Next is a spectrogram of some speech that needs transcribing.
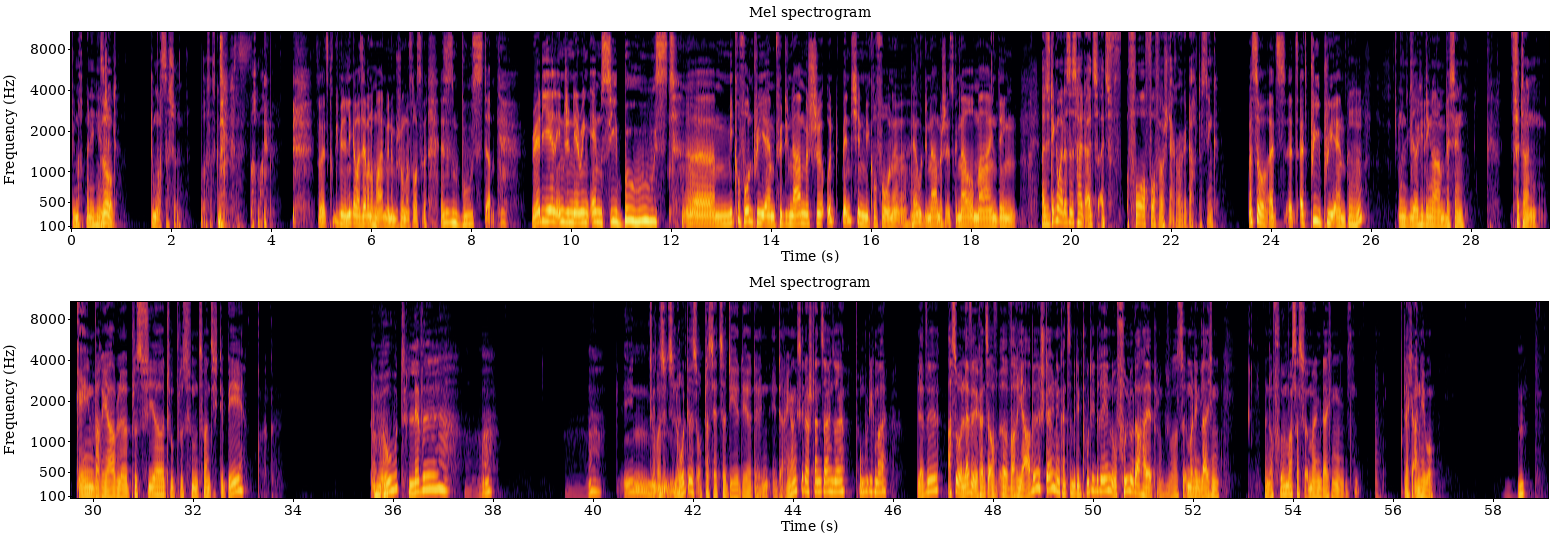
Wie macht man denn hier So. einen Chat? Du machst das schon. Du hast das gemacht. Mach mal. So, jetzt gucke ich mir den Link aber selber nochmal an, wenn du schon was rausgehört hast. Es ist ein Booster. Radial Engineering MC Boost. Ähm, Mikrofon Preamp für dynamische und Bändchenmikrofone. Ja gut, dynamische ist genau mein Ding. Also ich denke mal, das ist halt als, als Vor Vorverstärker gedacht, das Ding. Ach so, als, als, als Pre-Preamp. Und solche Dinger ein bisschen füttern. Gain-Variable plus 4 to plus 25 dB. Load Level. Ja. Gain. So, was jetzt Load ist, ob das jetzt so die, der, der, der Eingangswiderstand sein soll, vermute ich mal. Level. Ach so, Level kannst du auf äh, variabel stellen, dann kannst du mit dem Putty drehen, oder Full oder Halb. Du hast du immer den gleichen, wenn du auf Full machst, hast du immer den gleichen, gleiche Anhebung.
